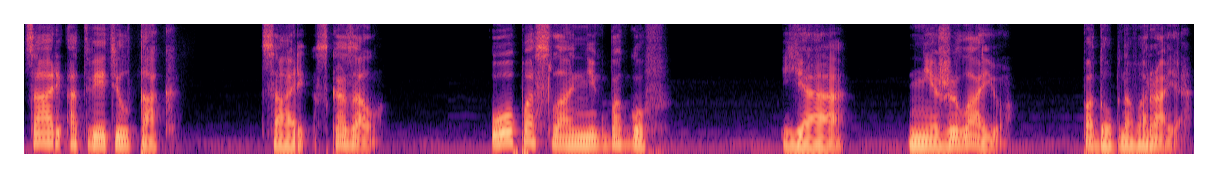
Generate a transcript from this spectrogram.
царь ответил так. Царь сказал, «О посланник богов, я не желаю подобного рая»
